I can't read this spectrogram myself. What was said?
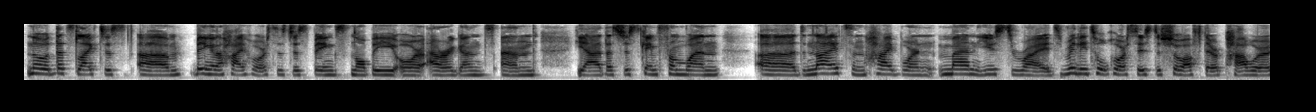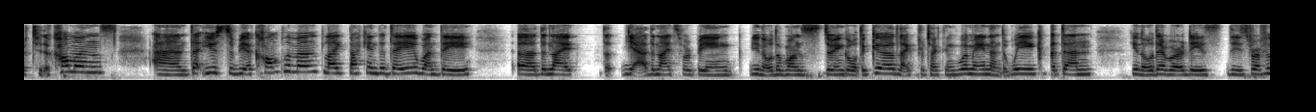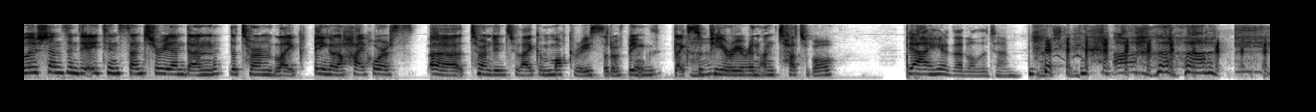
No, that's like just um, being on a high horse is just being snobby or arrogant, and yeah, that just came from when uh, the knights and highborn men used to ride really tall horses to show off their power to the commons, and that used to be a compliment. Like back in the day when they, uh, the knight. The, yeah, the knights were being, you know, the ones doing all the good, like protecting women and the weak. But then you know there were these these revolutions in the 18th century and then the term like being on a high horse uh, turned into like a mockery sort of being like superior and untouchable Yeah, I hear that all the time. Uh,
